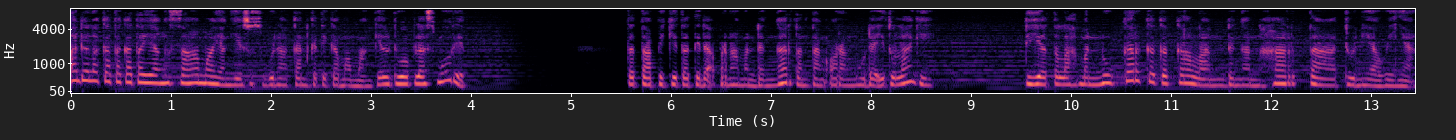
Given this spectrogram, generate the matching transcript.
adalah kata-kata yang sama yang Yesus gunakan ketika memanggil 12 murid tetapi kita tidak pernah mendengar tentang orang muda itu lagi. Dia telah menukar kekekalan dengan harta duniawinya.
